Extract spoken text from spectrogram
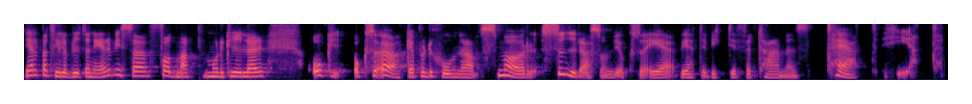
hjälpa till att bryta ner vissa FODMAP-molekyler och också öka produktionen av smörsyra som vi också är, vet är viktig för tarmens täthet.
